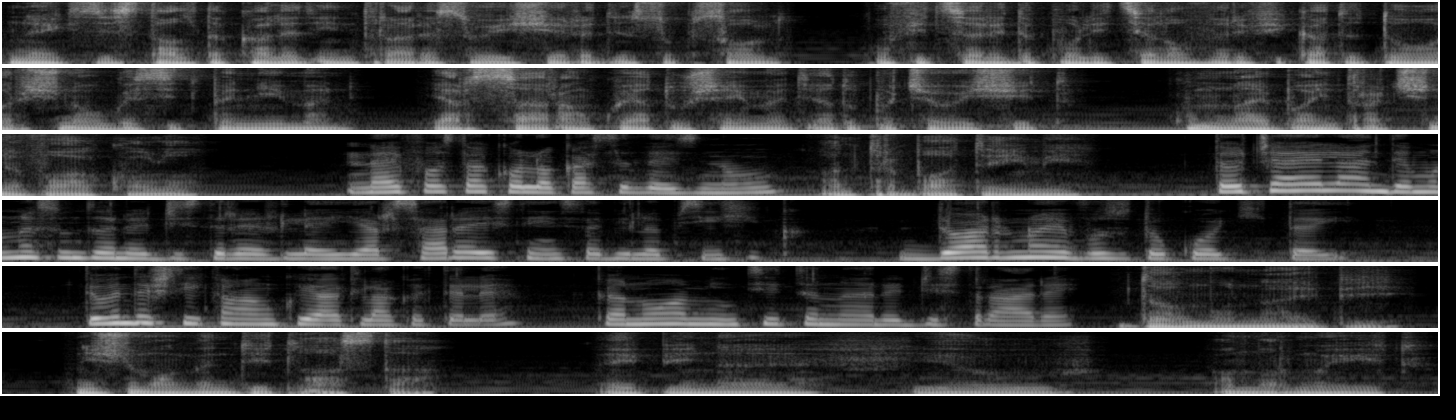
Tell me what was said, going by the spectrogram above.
Nu există altă cale de intrare sau ieșire din subsol. Ofițerii de poliție l-au verificat de două ori și n-au găsit pe nimeni, iar Sara a încuiat ușa imediat după ce au ieșit. Cum naiba a intrat cineva acolo? N-ai fost acolo ca să vezi, nu? A întrebat Amy. Tot ce ai la îndemână sunt înregistrările, iar Sara este instabilă psihic. Doar nu ai văzut-o cu ochii tăi. De unde știi că a încuiat lacătele? Că nu a mințit în înregistrare. Da, mă, naibii. Nici nu m-am gândit la asta. Ei bine, eu am mormăit.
